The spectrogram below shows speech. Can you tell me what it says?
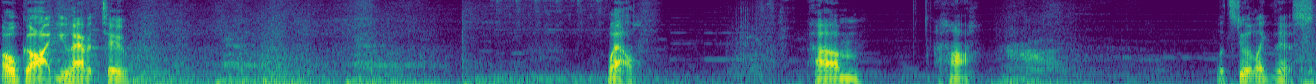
Oh god, you have it too. Well. Um. Huh. Let's do it like this.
